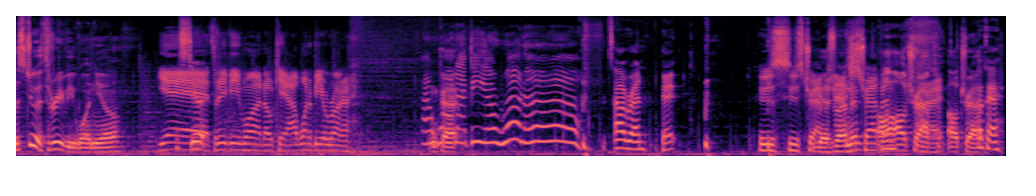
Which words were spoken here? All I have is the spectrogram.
Let's do a three v one, y'all. Yeah, three v one. Okay, I want to be a runner. I Okay. want to be a runner. I'll run. Okay. Who's who's You trapping? guys running? Trapping? I'll, I'll trap. All right. I'll trap. Okay.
